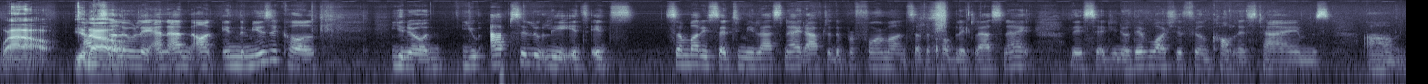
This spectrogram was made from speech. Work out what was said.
wow," you know. absolutely and and on, in the musical you know you absolutely it's it's somebody said to me last night after the performance at the public last night they said you know they've watched the film countless times um,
